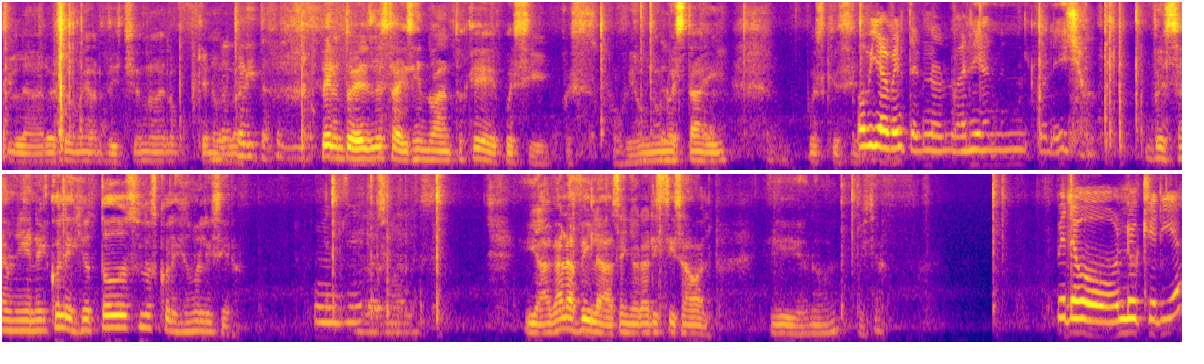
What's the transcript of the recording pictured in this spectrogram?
claro, eso mejor dicho, no de lo que no Una lo- carita feliz. Pero entonces le está diciendo a Anto que, pues sí, pues obvio uno no está ahí, pues que sí. Obviamente no lo harían en mi colegio. Pues a mí en el colegio, todos los colegios me lo hicieron. No sé. Las malas. Y haga la fila, señor Aristizábal. Y yo, no, pues ya. Pero no querías.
